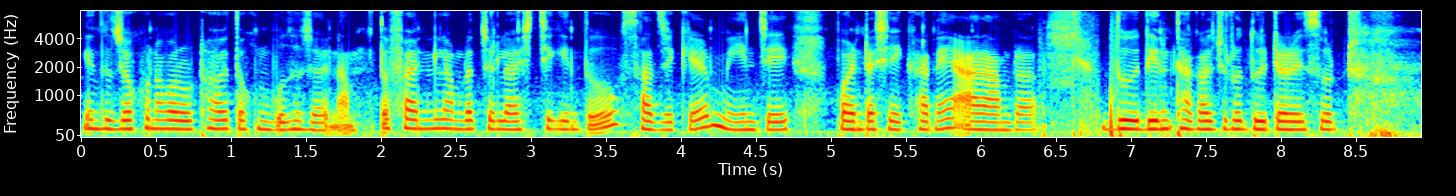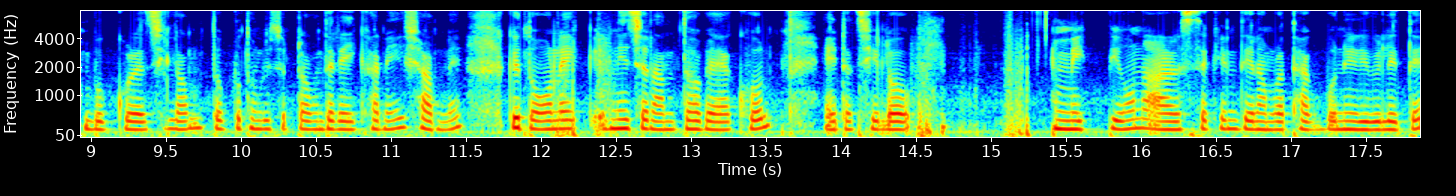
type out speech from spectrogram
কিন্তু যখন আবার ওঠা হয় তখন বোঝা যায় না। তো ফাইনালি আমরা চলে আসছি কিন্তু সাজেকের মেইন যে পয়েন্টটা সেইখানে। আর আমরা দুই দিন থাকার জন্য দুইটা রিসোর্ট বুক করেছিলাম। তো প্রথম রিসোর্টটা আমাদের এইখানেই সামনে। কিন্তু অনেক নিচে নামতে হবে এখন। এটা ছিল মেকপিওন আর সেকেন্ড দিন আমরা থাকব নিরিবিলিতে,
